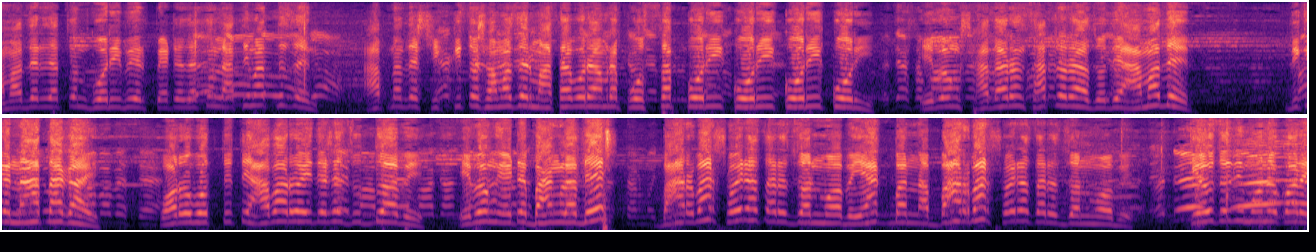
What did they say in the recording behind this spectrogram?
আমাদের যখন গরিবের পেটে যখন লাথি মারতেছেন আপনাদের শিক্ষিত সমাজের মাথা ভরে আমরা প্রস্তাব করি করি করি করি। এবং সাধারণ ছাত্ররা যদি আমাদের দিকে না তাকায় পরবর্তীতে আবার ওই দেশে যুদ্ধ হবে এবং এটা বাংলাদেশ বারবার স্বৈরাচারের জন্ম হবে একবার না বারবার স্বৈরাচারের জন্ম হবে। কেউ যদি মনে করে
